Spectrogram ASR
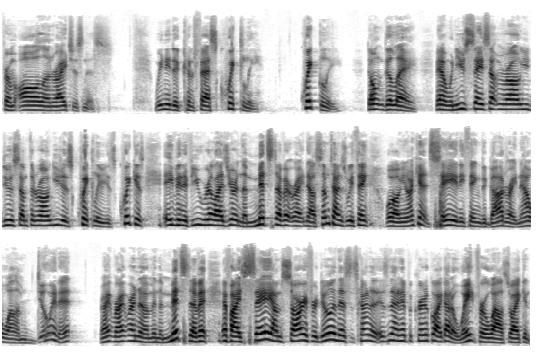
from all unrighteousness. We need to confess quickly, quickly. Don't delay. Man, when you say something wrong, you do something wrong, you just quickly, as quick as, even if you realize you're in the midst of it right now. Sometimes we think, well, you know, I can't say anything to God right now while I'm doing it. Right, right, right now I'm in the midst of it. If I say I'm sorry for doing this, it's kind of isn't that hypocritical? I got to wait for a while so I can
